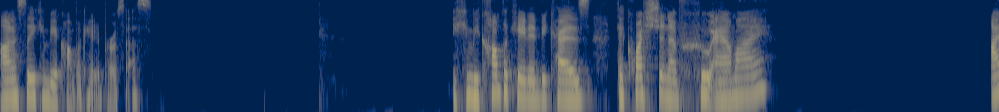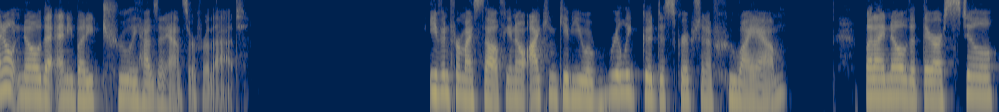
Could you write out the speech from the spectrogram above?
honestly can be a complicated process. It can be complicated because the question of who am I? I don't know that anybody truly has an answer for that. Even for myself, you know, I can give you a really good description of who I am but I know that there are still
